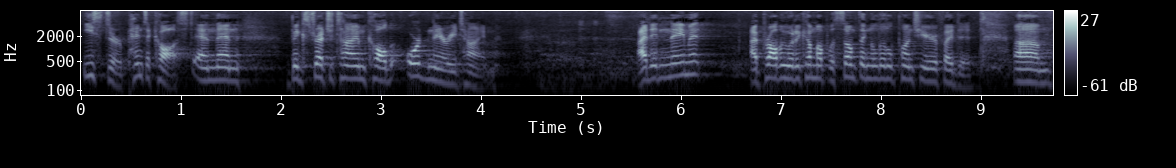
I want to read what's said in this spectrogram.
Easter, Pentecost, and then big stretch of time called ordinary time. I didn't name it. I probably would have come up with something a little punchier if I did. Um,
